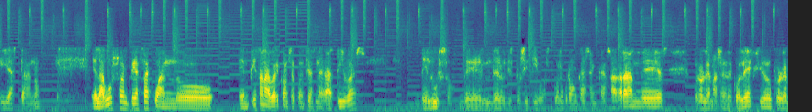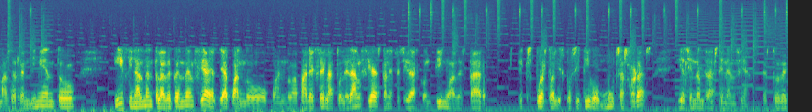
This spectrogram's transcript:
y ya está, ¿no? El abuso empieza cuando empiezan a haber consecuencias negativas del uso de, de los dispositivos, pues broncas en casa grandes, problemas en el colegio, problemas de rendimiento y finalmente la dependencia es ya cuando, cuando aparece la tolerancia, esta necesidad continua de estar expuesto al dispositivo muchas horas y el síndrome de abstinencia, esto de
